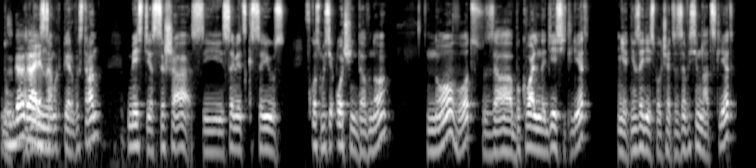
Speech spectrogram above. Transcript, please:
ну, С из самых первых стран, вместе с США и Советский Союз, в космосе очень давно, но вот за буквально 10 лет, нет, не за 10, получается, за 18 лет,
